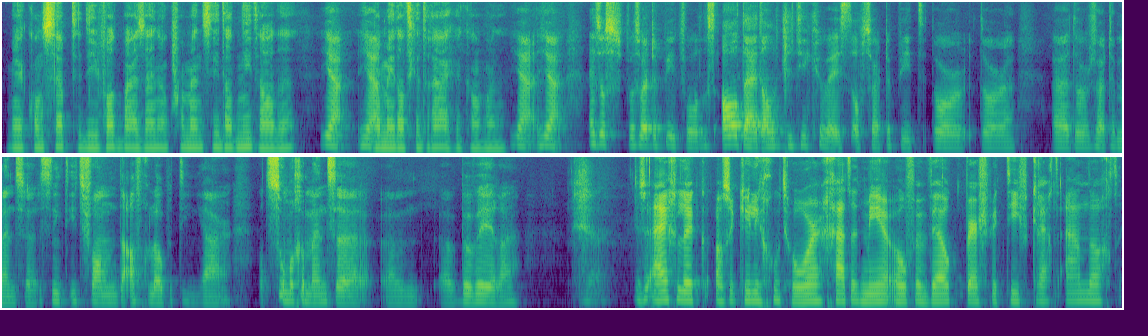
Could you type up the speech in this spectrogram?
meer concepten die vatbaar zijn, ook voor mensen die dat niet hadden. Ja, ja. Waarmee dat gedragen kan worden. Ja, ja. En zoals voor Zwarte Piet bijvoorbeeld, er is altijd al kritiek geweest op Zwarte Piet door, door, uh, door zwarte mensen. Het is niet iets van de afgelopen tien jaar, wat sommige mensen um, uh, beweren. Ja. Dus eigenlijk, als ik jullie goed hoor, gaat het meer over welk perspectief krijgt aandacht,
